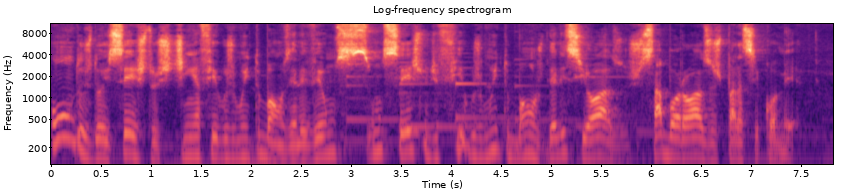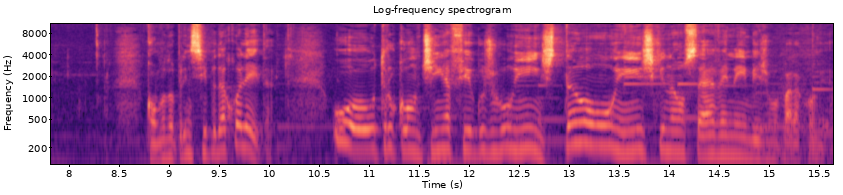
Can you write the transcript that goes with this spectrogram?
Um dos dois cestos tinha figos muito bons. Ele vê um, um cesto de figos muito bons, deliciosos, saborosos para se comer como no princípio da colheita. O outro continha figos ruins, tão ruins que não servem nem mesmo para comer.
